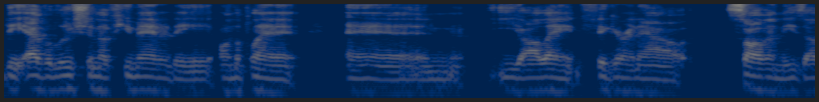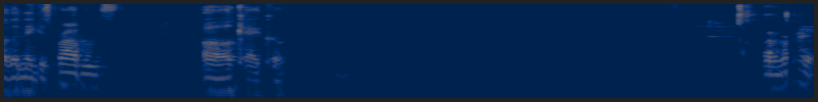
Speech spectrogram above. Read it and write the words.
The evolution of humanity on the planet, and y'all ain't figuring out solving these other niggas' problems. Oh, okay, cool. All right.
